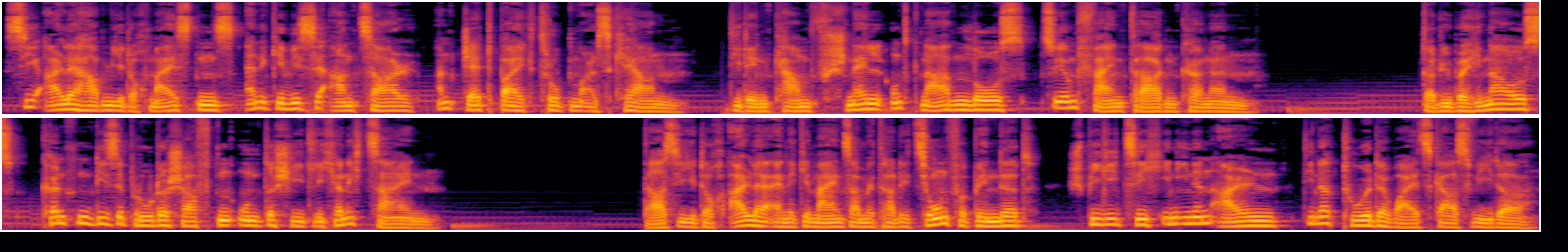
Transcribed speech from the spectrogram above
Sie alle haben jedoch meistens eine gewisse Anzahl an Jetbike-Truppen als Kern, die den Kampf schnell und gnadenlos zu ihrem Feind tragen können. Darüber hinaus könnten diese Bruderschaften unterschiedlicher nicht sein. Da sie jedoch alle eine gemeinsame Tradition verbindet, spiegelt sich in ihnen allen die Natur der White Scars wider.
